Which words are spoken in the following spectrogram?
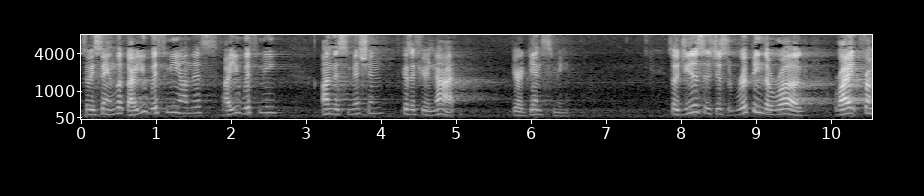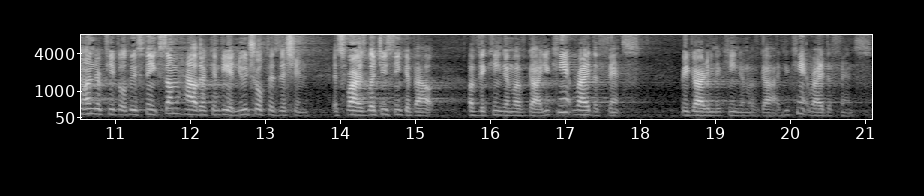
So he's saying, Look, are you with me on this? Are you with me on this mission? Because if you're not, you're against me. So Jesus is just ripping the rug right from under people who think somehow there can be a neutral position as far as what you think about of the kingdom of God. You can't ride the fence regarding the kingdom of God. You can't ride the fence.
